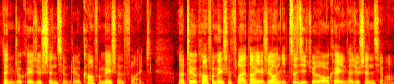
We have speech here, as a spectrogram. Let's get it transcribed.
那你就可以去申请这个 confirmation flight。那这个 confirmation flight 当然也是要你自己觉得 OK 你才去申请啊。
